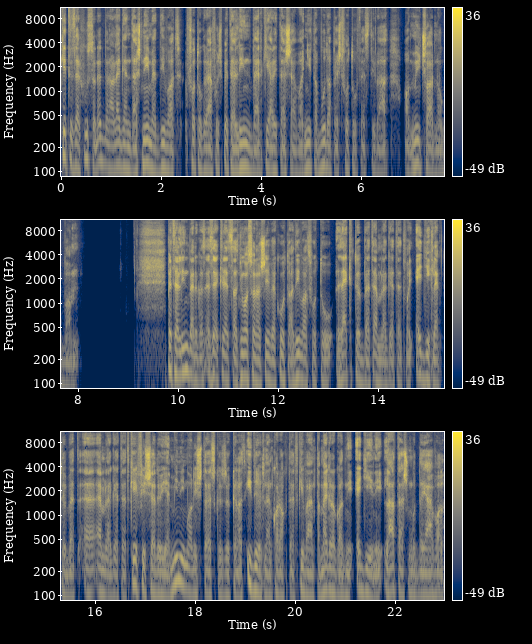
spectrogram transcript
2025-ben a legendás német divat fotográfus Peter Lindberg kiállításával nyit a Budapest Fotófesztivál a műcsarnokban. Peter Lindberg az 1980-as évek óta a divatfotó legtöbbet emlegetett, vagy egyik legtöbbet e, emlegetett képviselője, minimalista eszközökkel az időtlen karaktert kívánta megragadni egyéni látásmódjával,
